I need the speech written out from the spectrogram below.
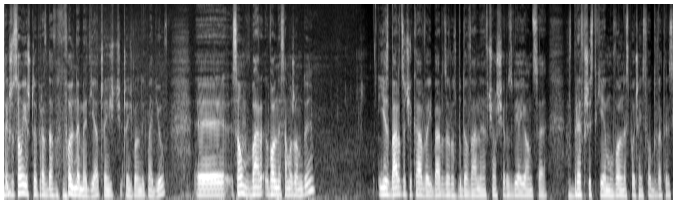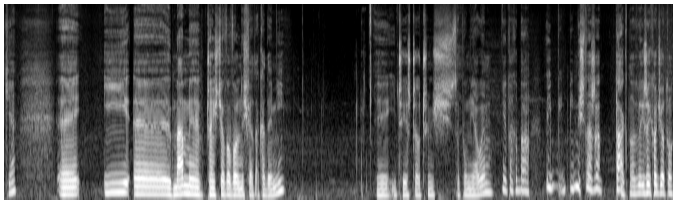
także są jeszcze, prawda, wolne media, część, część wolnych mediów. E, są wolne samorządy. Jest bardzo ciekawe i bardzo rozbudowane, wciąż się rozwijające, wbrew wszystkiemu, wolne społeczeństwo obywatelskie. E, I e, mamy częściowo wolny świat akademii. E, I czy jeszcze o czymś zapomniałem? Nie, to chyba. I, i, myślę, że tak, no, jeżeli chodzi o to.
